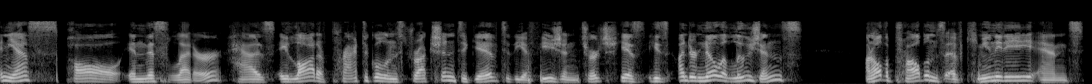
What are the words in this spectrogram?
And yes, Paul in this letter has a lot of practical instruction to give to the Ephesian church. He has, he's under no illusions on all the problems of community and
